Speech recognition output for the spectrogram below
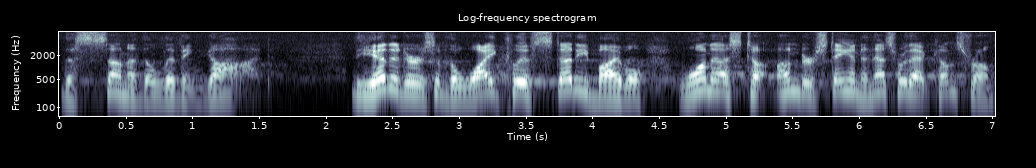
the Son of the living God. The editors of the Wycliffe Study Bible want us to understand, and that's where that comes from.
